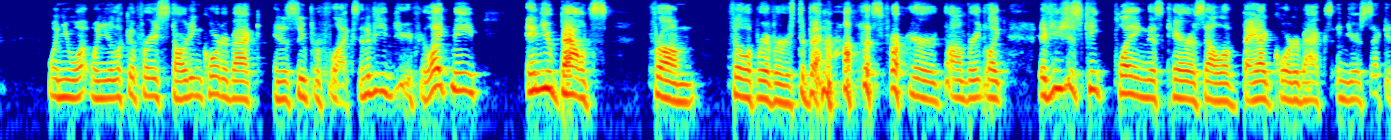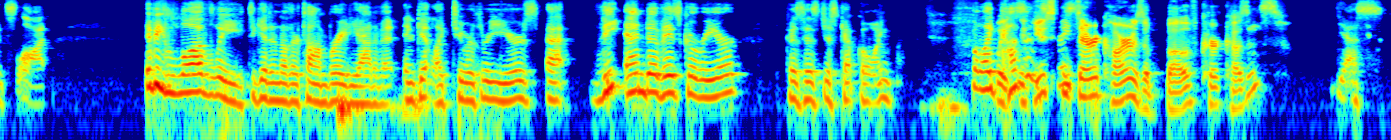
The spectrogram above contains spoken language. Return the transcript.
when you want when you're looking for a starting quarterback in a super flex. And if you if you're like me and you bounce from Philip Rivers to Ben Roethlisberger, Tom Brady, like if you just keep playing this carousel of bad quarterbacks in your second slot, it'd be lovely to get another Tom Brady out of it and get like two or three years at the end of his career because his just kept going. But like Wait, Cousins, did you say Derek Carr is above Kirk Cousins? Yes.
